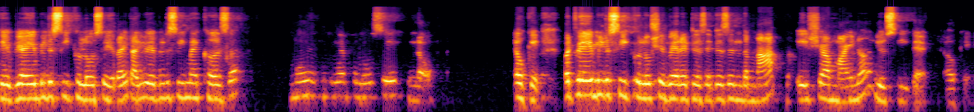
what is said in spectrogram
Okay, we are able to see Colossae, right? Are you able to see my cursor? Move near Colossae? No. Okay, but we're able to see Colossae where it is. It is in the map, Asia Minor, you see there. Okay.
